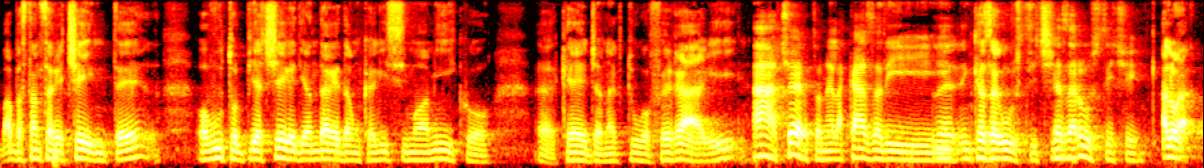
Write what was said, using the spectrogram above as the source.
abbastanza recente, ho avuto il piacere di andare da un carissimo amico eh, che è Gian Arturo Ferrari Ah, certo, nella casa di eh, in Casa Rustici. Casa Rustici. Allora,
